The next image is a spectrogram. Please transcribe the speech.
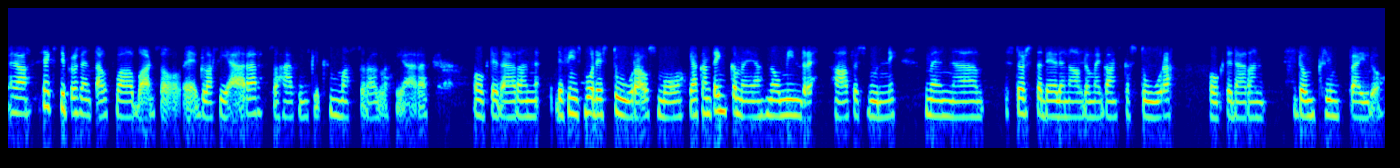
ja, 60 procent av Svalbard så är glaciärer, så här finns liksom massor av glaciärer. Och det, där, det finns både stora och små. Jag kan tänka mig att några mindre har försvunnit, men äh, största delen av dem är ganska stora och det där, de krymper ju då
